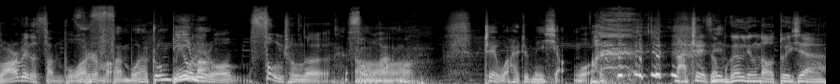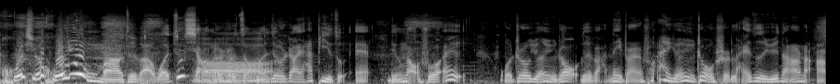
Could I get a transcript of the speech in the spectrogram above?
主要是为了反驳是吗？反驳他装逼没有那种奉承的方法吗？这我还真没想过。那这怎么跟领导兑现？活学活用嘛，对吧？我就想着是怎么就是让人家闭嘴。领导说：“哎，我知道元宇宙，对吧？”那边人说：“哎，元宇宙是来自于哪儿哪儿？”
